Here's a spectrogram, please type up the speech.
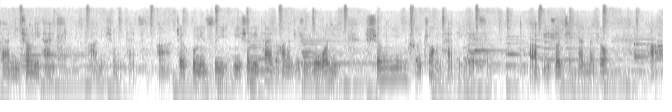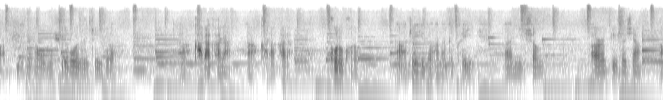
呃，拟声拟态词啊，拟声拟态词啊。这个顾名思义，拟声拟态的话呢，就是模拟声音和状态的一类词啊。比如说简单的说啊，比如说像我们学过的这个啊，卡拉卡拉啊，卡拉卡拉，コロコロ啊，这些的话呢都可以啊拟声。而比如说像啊，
